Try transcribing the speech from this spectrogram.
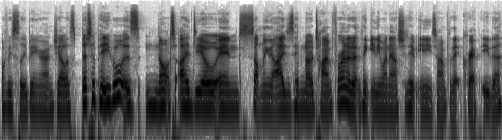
Obviously, being around jealous, bitter people is not ideal and something that I just have no time for, and I don't think anyone else should have any time for that crap either.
